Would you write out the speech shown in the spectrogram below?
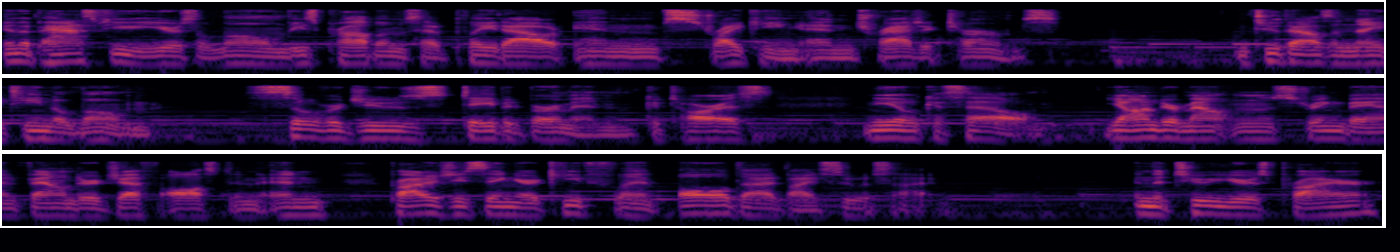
In the past few years alone, these problems have played out in striking and tragic terms. In 2019 alone, Silver Jews David Berman, guitarist Neal Casal, Yonder Mountain String Band founder Jeff Austin, and Prodigy singer Keith Flint all died by suicide. In the two years prior,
